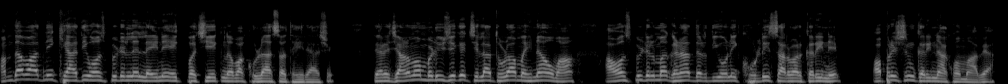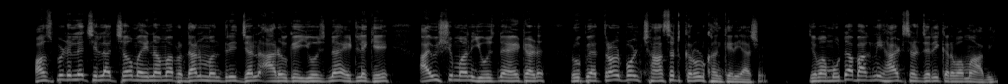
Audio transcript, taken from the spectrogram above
અમદાવાદની ખ્યાતિ હોસ્પિટલને લઈને એક પછી એક નવા ખુલાસા થઈ રહ્યા છે. ત્યારે જાણવા મળ્યું છે કે છેલ્લા થોડા મહિનાઓમાં આ હોસ્પિટલમાં ઘણા દર્દીઓની ખોટી સારવાર કરીને ઓપરેશન કરી નાખવામાં આવ્યા. હોસ્પિટલે છેલ્લા છ મહિનામાં પ્રધાનમંત્રી જન આરોગ્ય યોજના એટલે કે આયુષ્યમાન યોજના હેઠળ રૂપિયા ત્રણ પોઈન્ટ છાસઠ કરોડ ખંખેર્યા છે, જેમાં મોટાભાગની હાર્ટ સર્જરી કરવામાં આવી.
